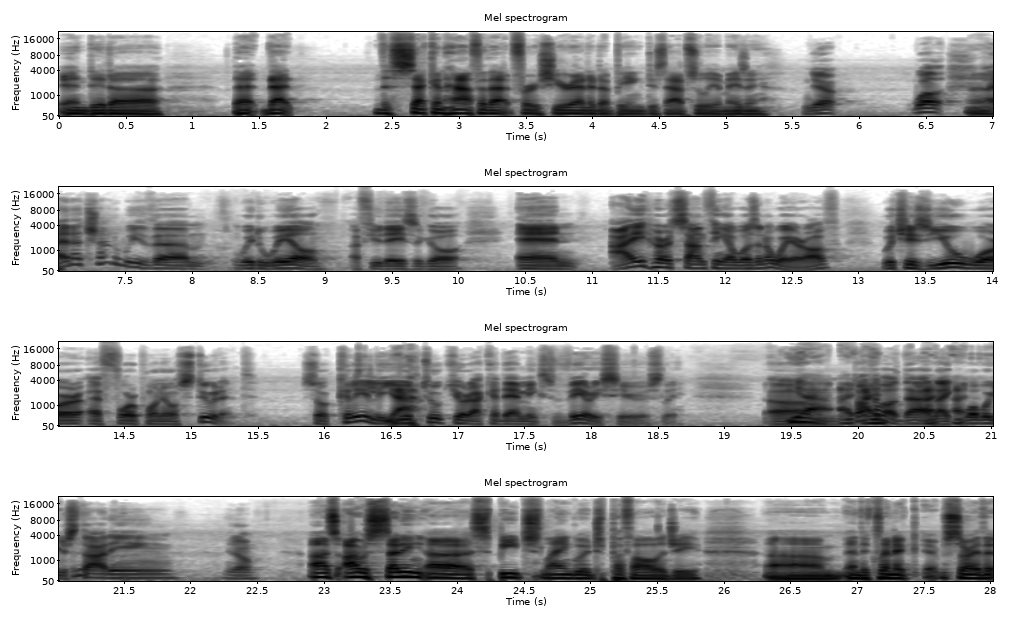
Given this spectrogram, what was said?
and did uh that that the second half of that first year ended up being just absolutely amazing. Yeah. Well, I had a chat with um, with Will a few days ago, and I heard something I wasn't aware of, which is you were a 4.0 student. So clearly, Yeah. you took your academics very seriously. Um, Yeah, I- talk I- about that. I- like, what were you studying? You know. Uh, so I was studying uh, speech language pathology, um, and the clinic. Sorry, the,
